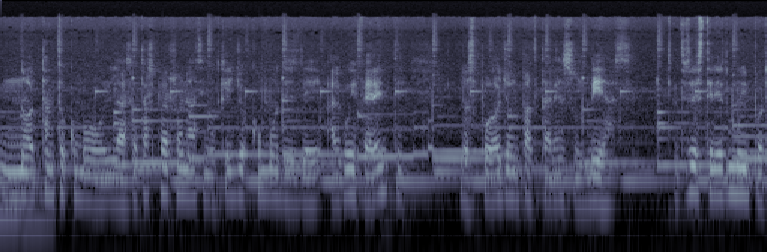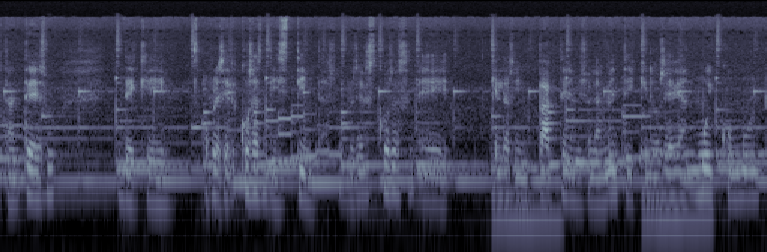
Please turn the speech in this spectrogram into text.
no tanto como las otras personas, sino que yo como desde algo diferente los puedo yo impactar en sus vidas. Entonces es muy importante eso de que ofrecer cosas distintas, ofrecer cosas eh, que los impacten emocionalmente y que no se vean muy común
